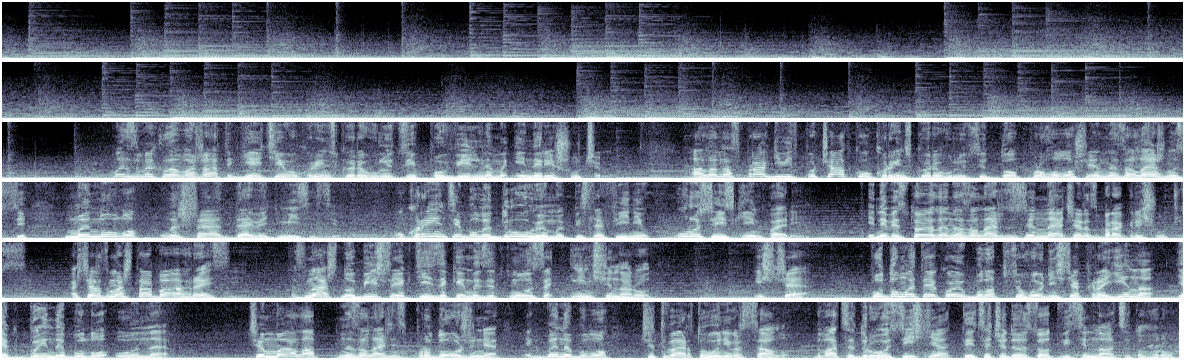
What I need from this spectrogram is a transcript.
Ми звикли вважати діячів української революції повільними і нерішучими. Але насправді від початку української революції до проголошення незалежності минуло лише 9 місяців. Українці були другими після фінів у Російській імперії і не відстояли незалежності не через брак рішучості, а через масштаби агресії, значно більше, як ті, з якими зіткнулися інші народи. І ще подумайте, якою була б сьогоднішня країна, якби не було УНР. Чи мала б незалежність продовження, якби не було четвертого універсалу 22 січня 1918 року?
